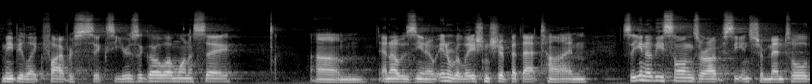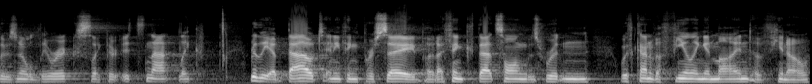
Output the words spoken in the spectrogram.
maybe like five or six years ago, I want to say. Um, and I was, you know, in a relationship at that time. So, you know, these songs are obviously instrumental. There's no lyrics. Like, they're- it's not like really about anything per se. But I think that song was written with kind of a feeling in mind of, you know,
